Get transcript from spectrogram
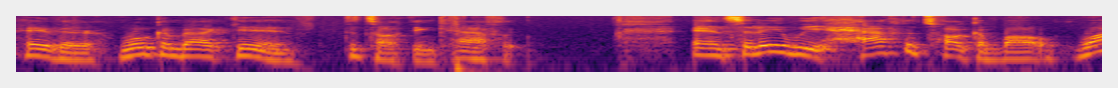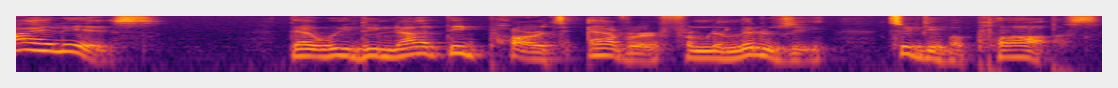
Hey there, welcome back in to Talking Catholic. And today we have to talk about why it is that we do not depart ever from the liturgy to give applause.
